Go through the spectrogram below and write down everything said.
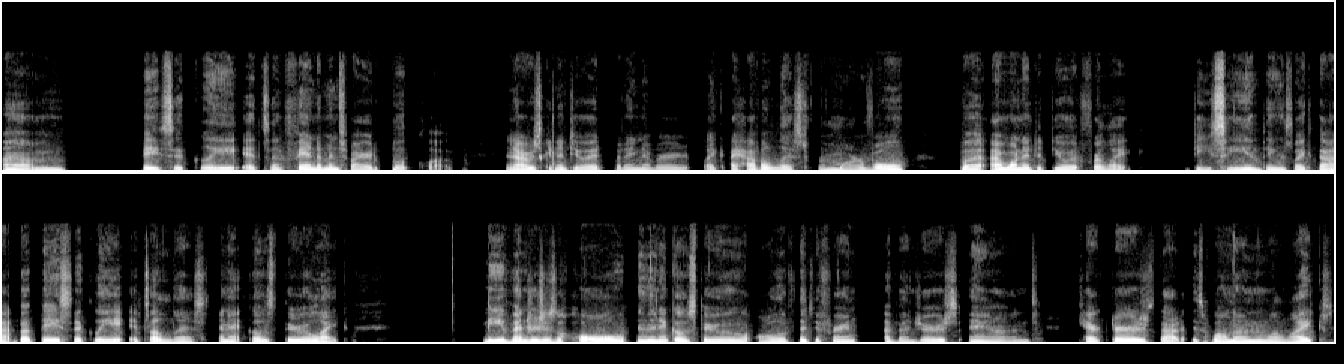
Um, basically, it's a fandom inspired book club. And I was gonna do it, but I never like I have a list for Marvel, but I wanted to do it for like DC and things like that. But basically, it's a list and it goes through like the Avengers as a whole, and then it goes through all of the different Avengers and characters that is well known and well liked.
